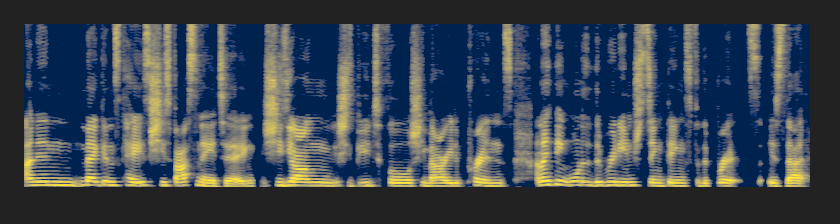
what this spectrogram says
And in Meghan's case, she's fascinating. She's young, she's beautiful, she married a prince. And I think one of the really interesting things for the Brits is that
